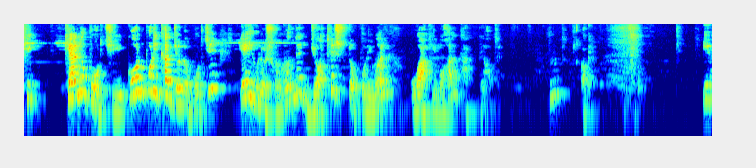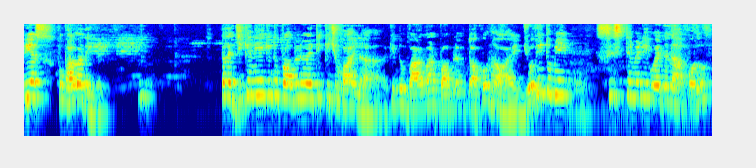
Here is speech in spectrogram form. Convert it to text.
ঠিক কেন পড়ছি, কোন পরীক্ষার জন্য পড়ছি, এইগুলো সম্বন্ধে যথেষ্ট পরিমাণ ওয়াকিবহাল থাকতে হবে। ওকে ইভিএস খুব ভালোভাবে দেখবেন। হুম? তাহলে জিকে নিয়ে কিন্তু প্রবলেমেটিক কিছু হয় না। কিন্তু বারবার প্রবলেম তখন হয় যদি তুমি সিস্টেমেটিক ওয়েতে না পড়ো।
